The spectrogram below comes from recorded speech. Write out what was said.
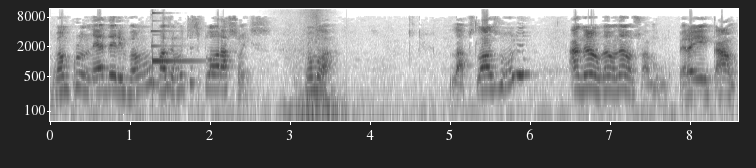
Vamos pro Nether e vamos fazer muitas explorações. Vamos lá. Lápis lazuli. Ah, não, não, não, sua mula. Pera aí, calma.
